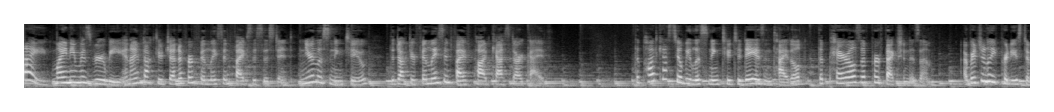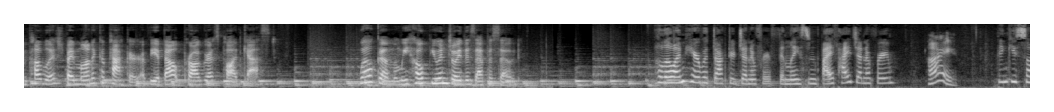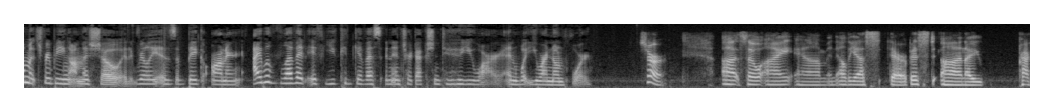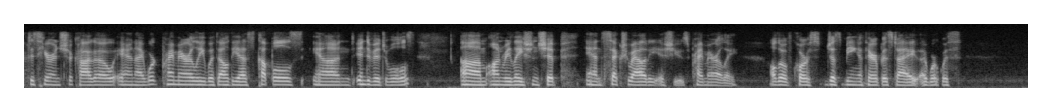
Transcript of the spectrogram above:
Hi, my name is Ruby, and I'm Dr. Jennifer Finlayson Fife's assistant, and you're listening to the Dr. Finlayson Fife Podcast Archive. The podcast you'll be listening to today is entitled The Perils of Perfectionism, originally produced and published by Monica Packer of the About Progress podcast. Welcome, and we hope you enjoy this episode. Hello, I'm here with Dr. Jennifer Finlayson Fife. Hi, Jennifer. Hi. Thank you so much for being on this show. It really is a big honor. I would love it if you could give us an introduction to who you are and what you are known for. Sure. Uh, so I am an LDS therapist, uh, and I practice here in Chicago, and I work primarily with LDS couples and individuals um, on relationship and sexuality issues primarily. Although, of course, just being a therapist, I, I work with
